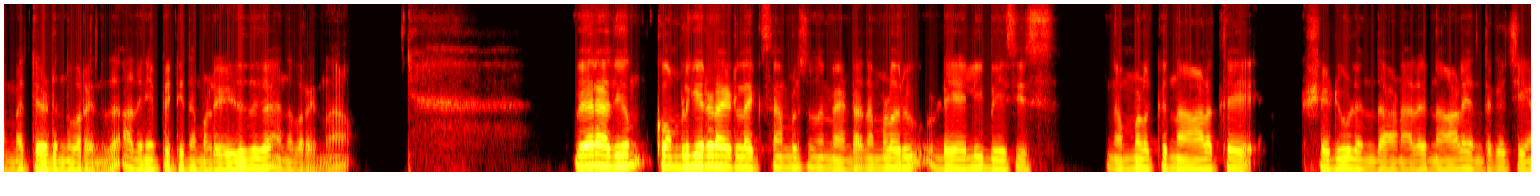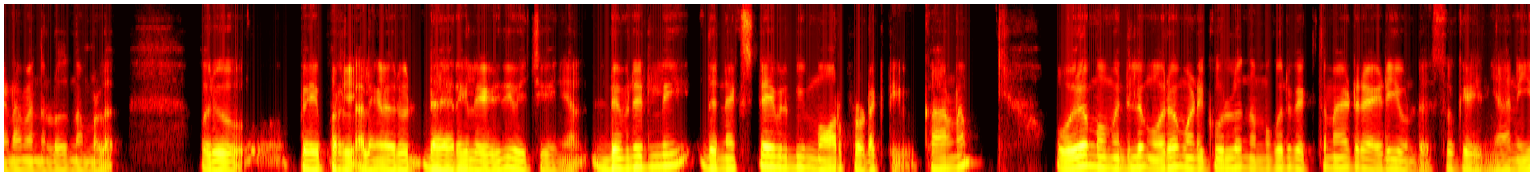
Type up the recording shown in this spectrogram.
മെത്തേഡ് എന്ന് പറയുന്നത് അതിനെപ്പറ്റി നമ്മൾ എഴുതുക എന്ന് പറയുന്നതാണ്. വേറെ അധികം കോംപ്ലിക്കേറ്റഡ് ആയിട്ടുള്ള എക്സാമ്പിൾസ് ഒന്നും വേണ്ട. നമ്മളൊരു ഡെയിലി ബേസിസ് നമ്മൾക്ക് നാളത്തെ ഷെഡ്യൂൾ എന്താണ് അല്ലെങ്കിൽ നാളെ എന്തൊക്കെ ചെയ്യണം എന്നുള്ളത് നമ്മൾ ഒരു പേപ്പറിൽ അല്ലെങ്കിൽ ഒരു ഡയറിയിൽ എഴുതി വെച്ച് കഴിഞ്ഞാൽ definitely the next day will be more productive കാരണം ഓരോ മൊമെന്റിലും ഓരോ മണിക്കൂറിലും നമുക്കൊരു വ്യക്തമായിട്ടൊരു ഐഡിയ ഉണ്ട്. ഓക്കെ ഞാൻ ഈ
